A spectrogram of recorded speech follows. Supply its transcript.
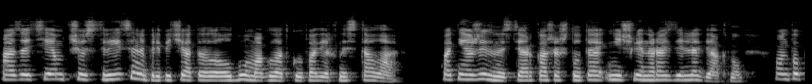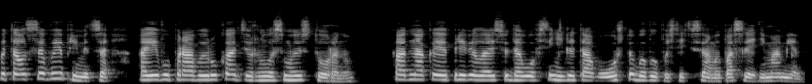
а затем чувствительно припечатала лбом о гладкую поверхность стола. От неожиданности Аркаша что-то нечленораздельно вякнул. Он попытался выпрямиться, а его правая рука дернулась в мою сторону. Однако я привела сюда вовсе не для того, чтобы выпустить в самый последний момент.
